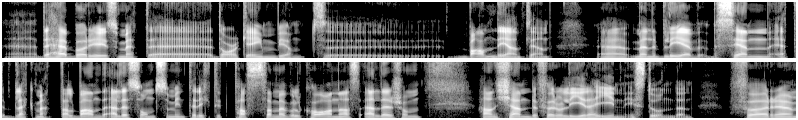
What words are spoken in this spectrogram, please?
eh, det här börjar ju som ett eh, Dark Ambient eh, band egentligen. Eh, men blev sen ett black metal-band eller sånt som inte riktigt passar med Vulkanas eller som han kände för att lira in i stunden. För eh,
